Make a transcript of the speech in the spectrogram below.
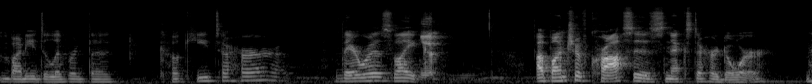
bunny delivered the cookie to her, there was like. A bunch of crosses next to her door.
